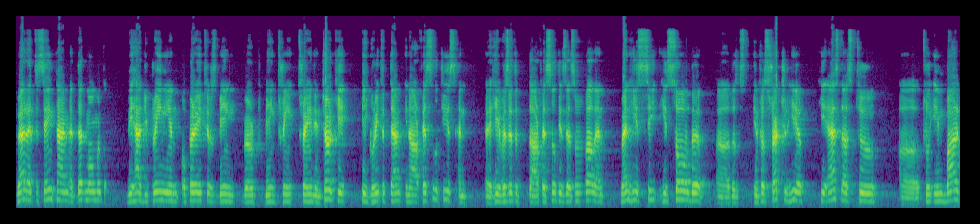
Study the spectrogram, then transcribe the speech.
where at the same time, at that moment, we had Ukrainian operators being were being tra trained in Turkey. He greeted them in our facilities, and uh, he visited our facilities as well. And when he see he saw the uh, the infrastructure here, he asked us to uh, to embark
